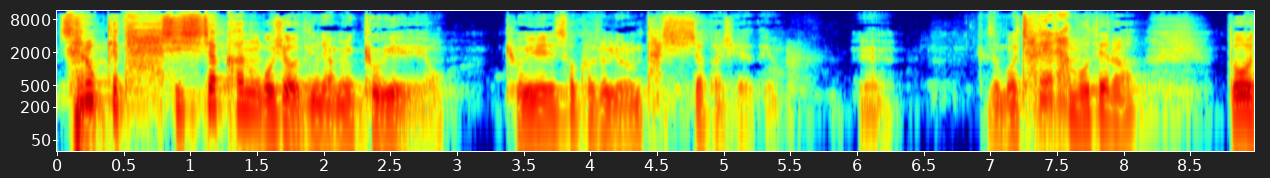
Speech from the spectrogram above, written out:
새롭게 다시 시작하는 곳이 어디냐면 교회예요. 교회에서 그것을 여러분 다시 시작하셔야 돼요. 예. 그래서 뭐 잘해라 못해라. 또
